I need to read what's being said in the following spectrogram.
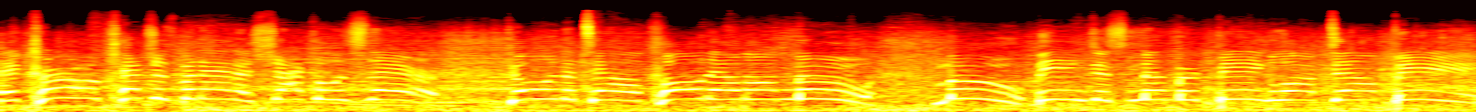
and Kuro catches Banana. Shackle is there. Going to town, call down on Moo. Moo being dismembered, being locked down, being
